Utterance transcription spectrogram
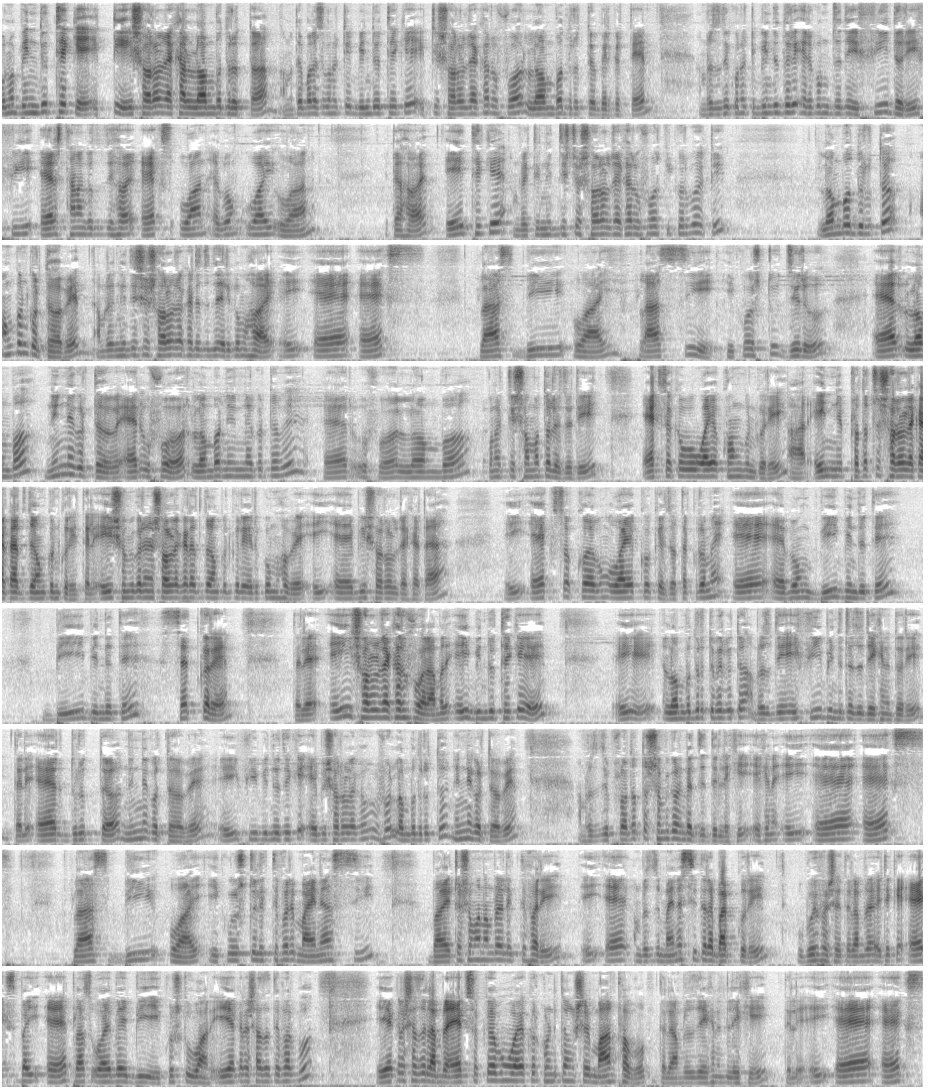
কোনো বিন্দু থেকে একটি সরল রেখার লম্ব দূরত্ব, আমাদের বলেছে কোনো একটি বিন্দু থেকে একটি সরল রেখার উপর লম্ব দূরত্ব বের করতে। আমরা যদি কোনো একটি বিন্দু ধরি, এরকম যদি ফি ধরি ফি এর স্থানাঙ্ক যদি হয় এক্স ওয়ান এবং ওয়াই ওয়ান এটা হয় এই থেকে আমরা একটি নির্দিষ্ট সরল রেখার উপর কি করব? একটি লম্ব দূরত্ব অঙ্কন করতে হবে। আমরা নির্দিষ্ট সরল রেখাটি যদি এরকম হয়, এই a x plus b y plus c equals to zero এর লম্ব নির্ণয় করতে হবে, এর উপর লম্ব নির্ণয় করতে হবে, এর উপর লম্ব। কোন একটি সমতলে যদি এক্স অক্ষ এবং ওয়াই অক্ষ অঙ্কন করি, আর এই প্রদত্ত সরল রেখাটা যদি অঙ্কন করি, তাহলে এই সমীকরণের সরল রেখাটা যদি অঙ্কন করি, এরকম হবে এই এ বি সরল রেখাটা। এই এক্স অক্ষ এবং ওয়াই অক্ষকে যথাক্রমে এ এবং বি বিন্দুতে বি বিন্দুতে সেট করে। তাহলে এই সরল রেখার উপর আমাদের এই বিন্দু থেকে এই লম্ব দূরত্ব বের করতে আমরা যদি এই ফি বিন্দুটা যদি এখানে ধরি, তাহলে এর দূরত্ব নির্ণয় করতে হবে। এই ফি বিন্দু থেকে এ বি সরলরেখার উপর লম্ব দূরত্ব নির্ণয় করতে হবে। আমরা যদি প্রদত্ত সমীকরণটা যদি লিখি, এখানে এই a, x, plus b, y equals to লিখতে পারি, মাইনাস সি বা এটা সমান আমরা লিখতে পারি, এই এ আমরা যদি মাইনাস সি দ্বারা ভাগ করি, উভয় পাশে তাহলে আমরা এটাকে x by a plus y by b equals to one এই আকারে সাজাতে পারব। এই আকারে সাজালে আমরা এক্স অক্ষ এবং ওয়াই অক্ষর খণ্ডিত অংশের মান পাবো। তাহলে আমরা যদি এখানে লিখি, তাহলে এই a x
